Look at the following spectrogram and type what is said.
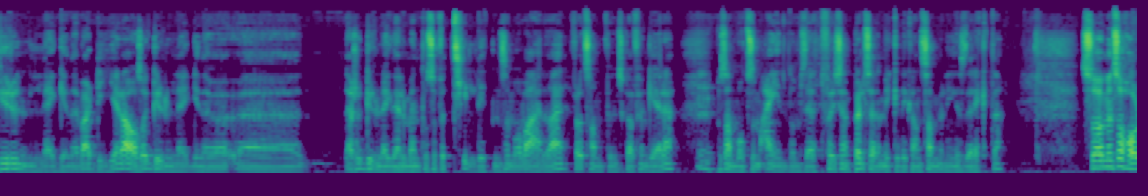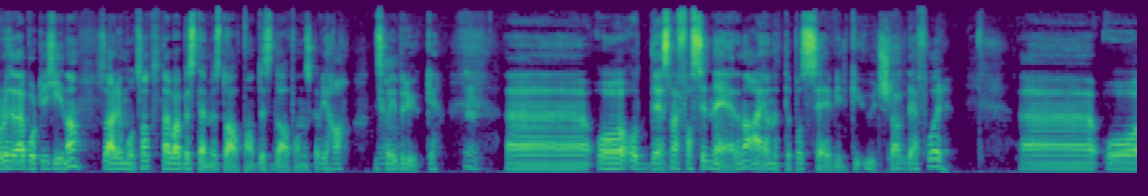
grunnleggende verdier, da, altså grunnleggende eh, det er så grunnleggende element også for tilliten som må være der for at samfunnet skal fungere. Mm. På samme måte som eiendomsrett, f.eks., selv om ikke de kan sammenlignes direkte. Så, men så har du det der borte i Kina, så er det jo motsatt. Det er bare å bestemme staten at disse dataene skal vi ha. De skal vi bruke. Mm. Uh, og, og det som er fascinerende, er jo nettopp å se hvilke utslag det får. Uh, og,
